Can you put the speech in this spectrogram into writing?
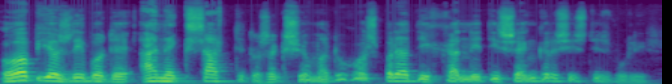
Οποιοςδήποτε ανεξάρτητος αξιωματούχος πρέπει να τη χάνει της έγκρισης της Βουλής.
